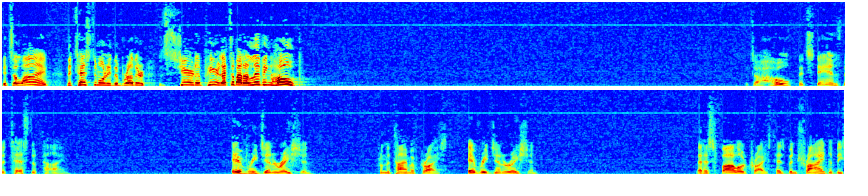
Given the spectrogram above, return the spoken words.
it's alive. The testimony the brother shared up here, that's about a living hope. hope that stands the test of time. Every generation from the time of Christ, every generation that has followed Christ has been tried to be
